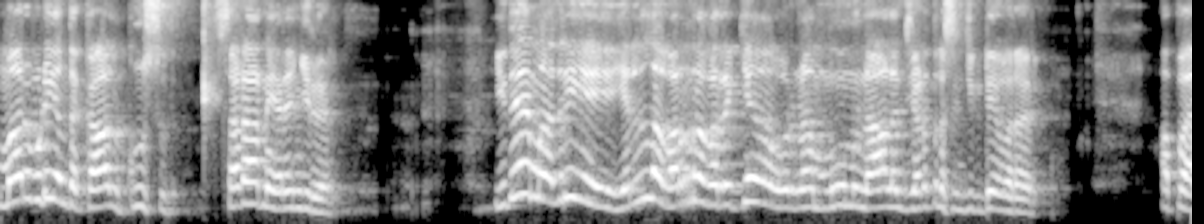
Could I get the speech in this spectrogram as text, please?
மறுபடியும் அந்த கால் கூசுது. சடார்னு இறங்கிறார் இதே மாதிரி எல்லாம் வர்ற வரைக்கும் ஒரு நாள் மூணு நாலஞ்சு இடத்துல செஞ்சுக்கிட்டே வர்றாரு அப்போ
